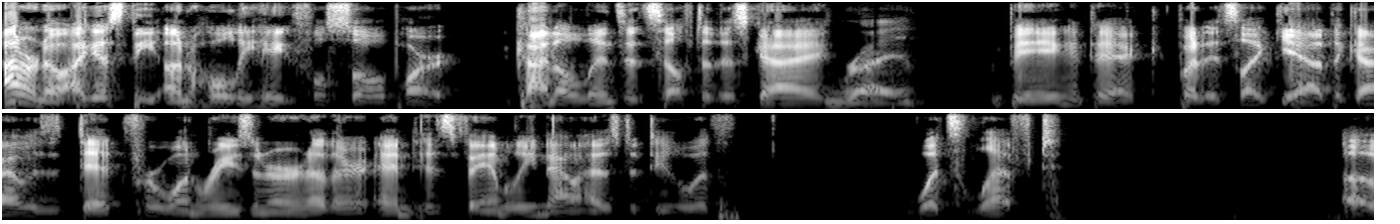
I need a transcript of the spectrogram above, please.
I don't know. I guess the unholy, hateful soul part kind of lends itself to this guy Right. being a dick. But it's like, yeah, the guy was dead for one reason or another, and his family now has to deal with what's left uh,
